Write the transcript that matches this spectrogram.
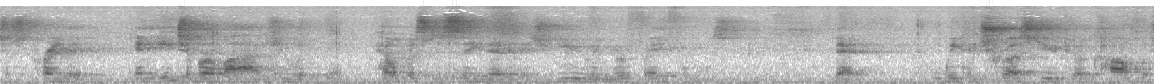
just pray that in each of our lives you would help us to see that it is you and your faithfulness that we can trust you to accomplish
